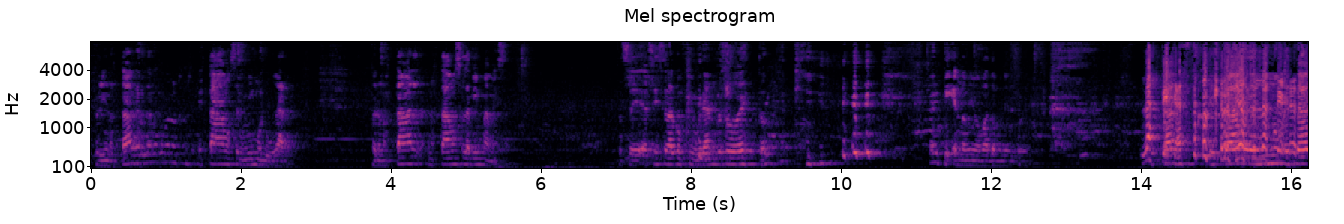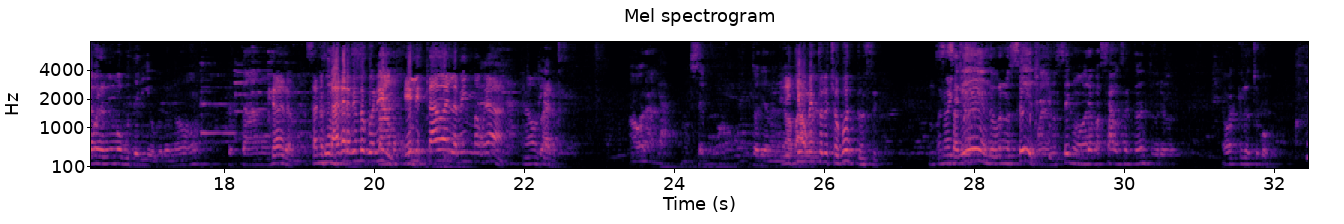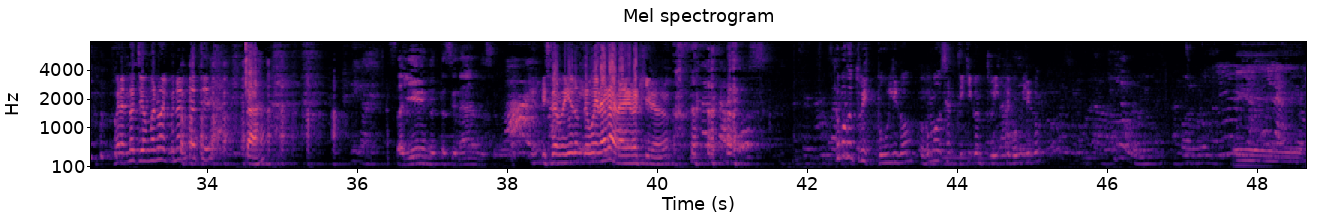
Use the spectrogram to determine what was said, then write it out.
Pero yo no estaba carreteando con nosotros, estábamos en el mismo lugar. Pero no, estábamos en la misma mesa. Entonces así se va configurando todo esto. Entiendo mi mamá también. güey. Las tejas. Estábamos en, el mismo, estábamos en el mismo puterío, pero no estábamos. Claro, o sea, no estaba cargando con él. Él estaba en la misma weá. No, claro. Ahora, no sé, la historia de mi ¿Y en papá, qué momento lo chocó entonces? ¿O no hay Saliendo, pues, no sé, pues, no sé cómo habrá pasado exactamente, pero igual que lo chocó. Buenas noches, don Manuel. Buenas noches. Está. Saliendo, estacionándose. Y se rieron de buena gana, me imagino, ¿no? ¿Cómo construís público? ¿O cómo sentís que construiste público? Eh,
